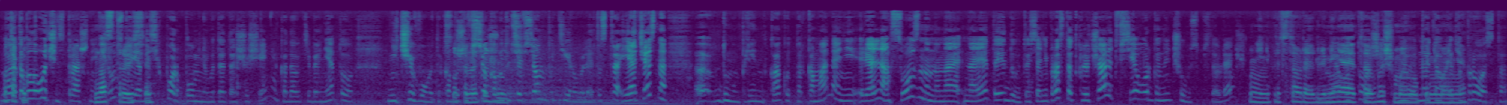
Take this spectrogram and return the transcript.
Но это было очень страшное чувство. Я до сих пор помню вот это ощущение, когда у тебя нету ничего. Ты как Слушай, ну будто все, это как будто тебе все ампутировали. Это страшно. Я честно э, думаю, блин, как вот наркоманы, они реально осознанно на, на это идут. То есть они просто отключают все органы чувств, представляешь? Не, не представляю. Для Я меня это тоже. выше Ну, моего ну, это- понимания. Это, просто.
